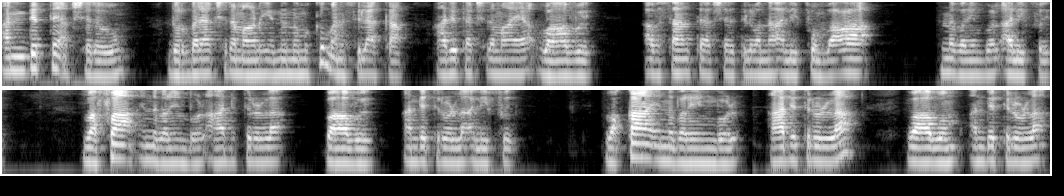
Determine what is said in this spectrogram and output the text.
അന്ത്യത്തെ അക്ഷരവും ദുർബലാക്ഷരമാണ് എന്ന് നമുക്ക് മനസ്സിലാക്കാം. ആദ്യത്തെ അക്ഷരമായ വാവ് അവസാനത്തെ അക്ഷരത്തിൽ വന്ന അലിഫും വാ എന്ന് പറയുമ്പോൾ അലിഫ്. വഫ എന്ന് പറയുമ്പോൾ ആദ്യത്തിലുള്ള വാവ് അന്ത്യത്തിലുള്ള അലിഫ്. വക്ക എന്ന് പറയുമ്പോൾ ആദ്യത്തിലുള്ള വാവും അന്ത്യത്തിലുള്ള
